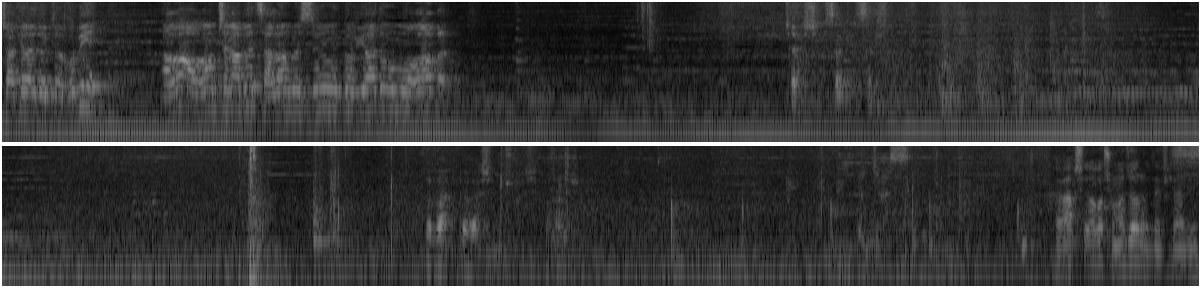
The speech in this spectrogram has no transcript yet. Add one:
چاکر دکتر خوبی؟ آقا آقام چقدر بهت سلام رسون گفت یاد اون موقع. ب... چشم ساکت. ساکت ببخش ببخش ببخش اینجاست. ببخشید آقا شما جا رو دف کردین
